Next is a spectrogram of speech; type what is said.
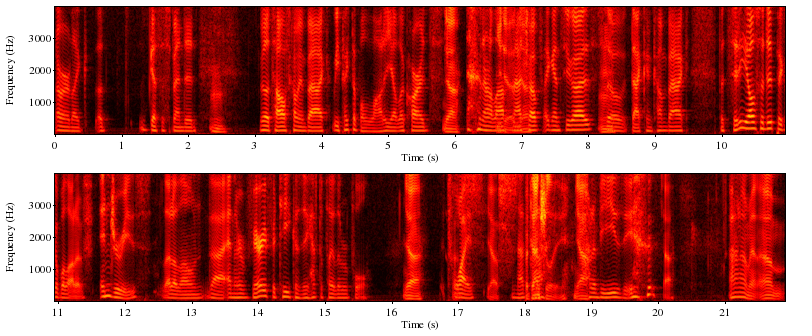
or like uh, get suspended. Mhm. Militao's coming back. We picked up a lot of yellow cards Yeah, in our last did, yeah. matchup against you guys, so that can come back. But City also did pick up a lot of injuries, let alone that, and they're very fatigued because they have to play Liverpool yeah. twice. Yes, that's not- potentially. Yeah. Gonna be easy. yeah. I don't know, man. Um,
